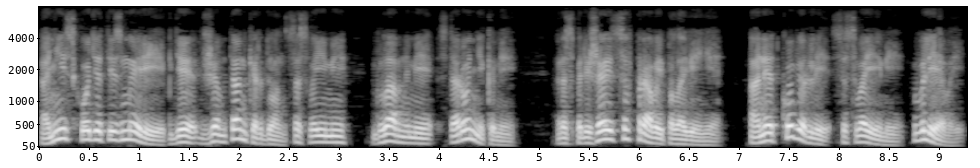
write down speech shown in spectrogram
Они исходят из мэрии, где Джем Танкердон со своими главными сторонниками распоряжается в правой половине, а Нед Коверли со своими – в левой.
